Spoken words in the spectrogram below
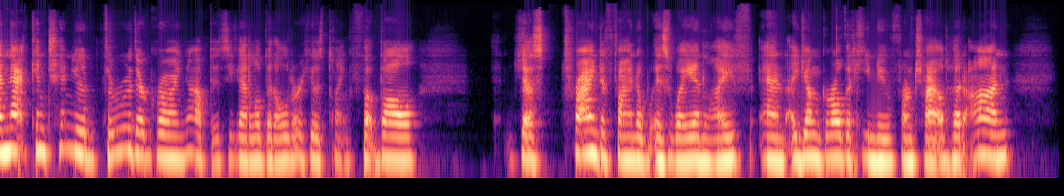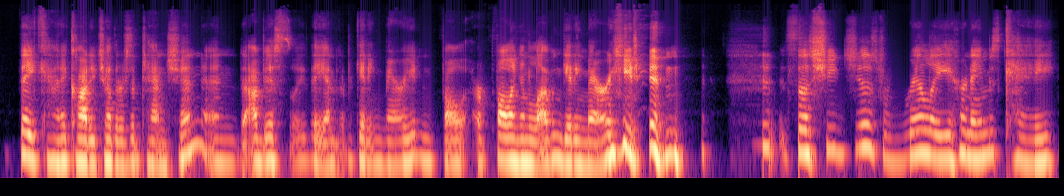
And that continued through their growing up. As he got a little bit older, he was playing football, just trying to find a, his way in life. And a young girl that he knew from childhood on, they kind of caught each other's attention. And obviously, they ended up getting married and fall, or falling in love and getting married. and so she just really, her name is Kay.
